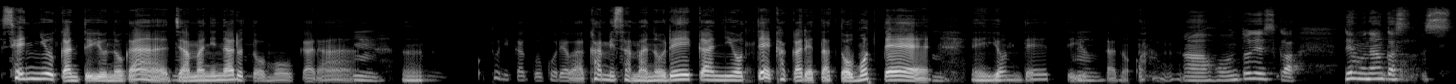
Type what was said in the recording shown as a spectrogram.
先入観というのが邪魔になると思うから、うん。うんとにかくこれは神様の霊感によって書かれたと思って、うんえー読んでって言ったの。ああ、本当ですか。でもなんか、す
